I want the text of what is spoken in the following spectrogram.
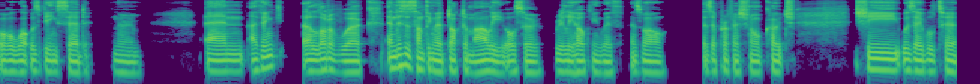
or what was being said in the room. And I think a lot of work, and this is something that Dr. Marley also really helped me with as well as a professional coach. She was able to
